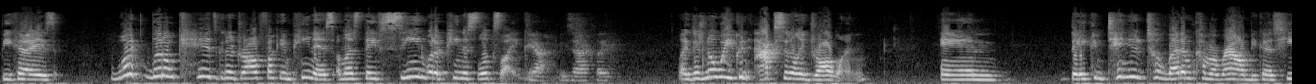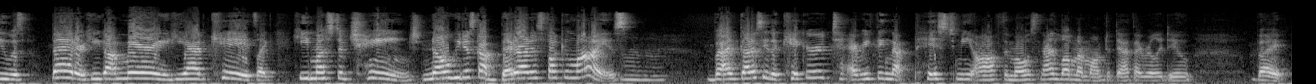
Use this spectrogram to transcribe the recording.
because what little kid's gonna draw a fucking penis unless they've seen what a penis looks like? Yeah, exactly. Like there's no way you can accidentally draw one. And they continued to let him come around because he was better. He got married. He had kids. Like he must have changed. No, he just got better at his fucking lies. Mm-hmm. But I've gotta say the kicker to everything that pissed me off the most, and I love my mom to death, I really do. But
